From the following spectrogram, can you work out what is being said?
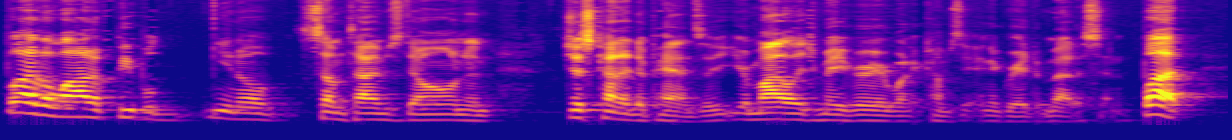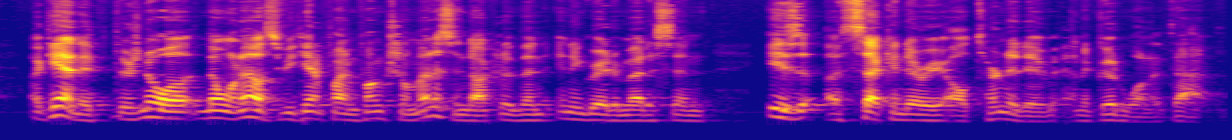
but a lot of people, you know, sometimes don't, and just kind of depends. Your mileage may vary when it comes to integrative medicine. But again, if there's no no one else, if you can't find functional medicine doctor, then integrative medicine is a secondary alternative and a good one at that.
